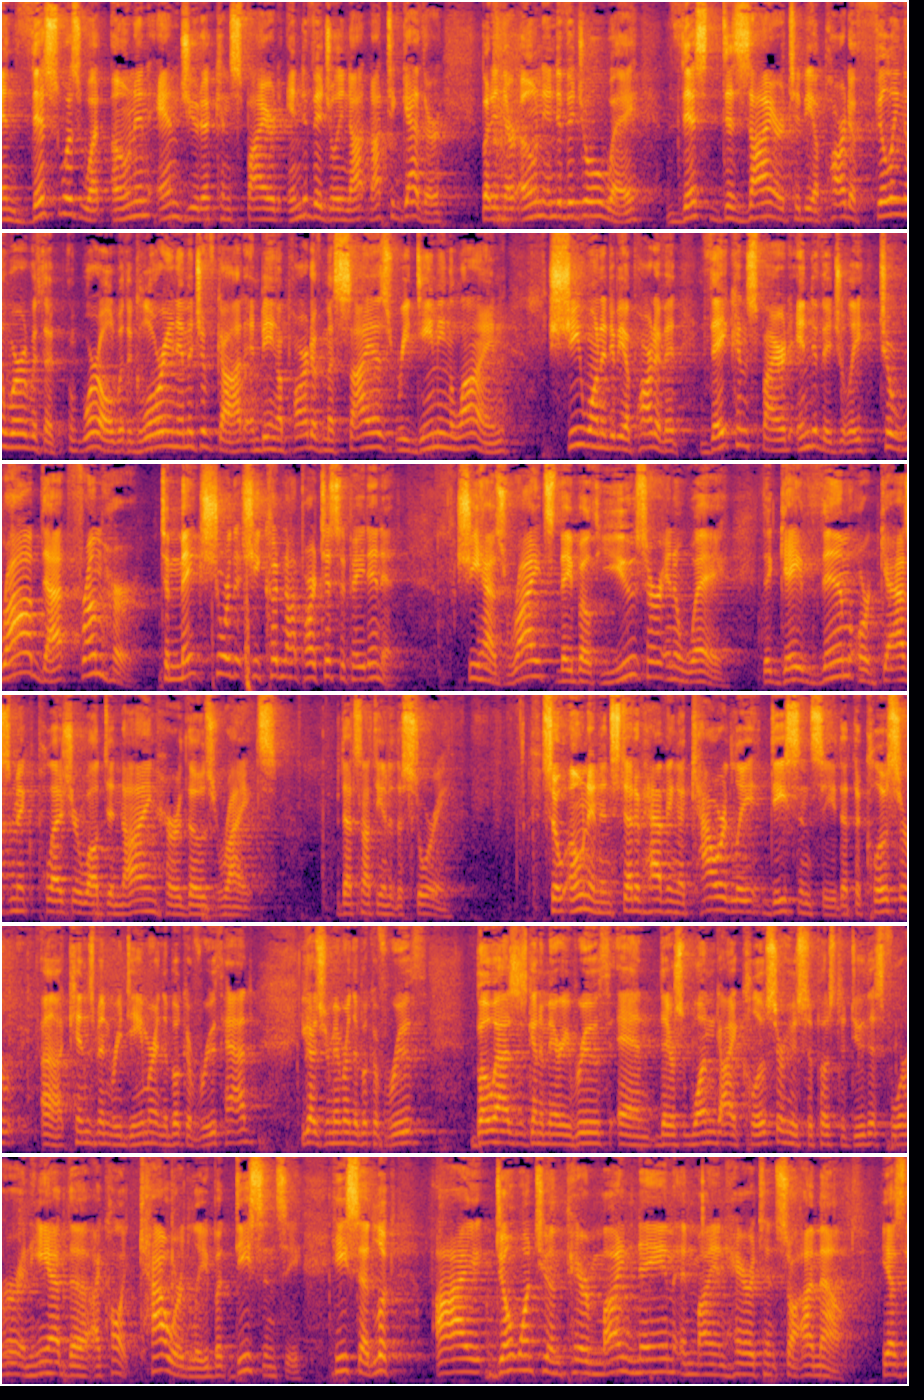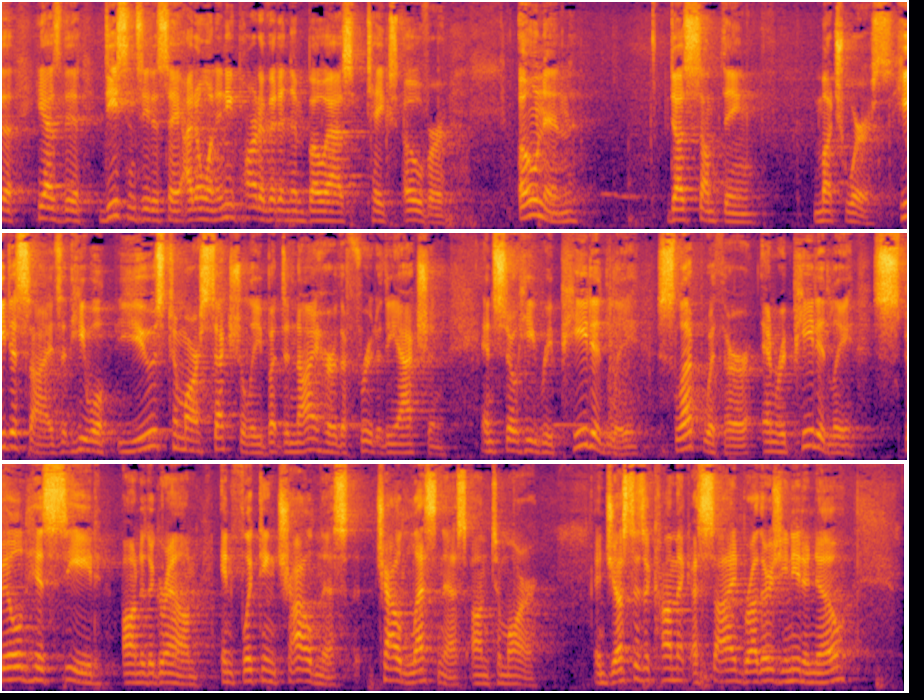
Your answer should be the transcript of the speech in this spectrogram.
And this was what Onan and Judah conspired individually, not, not together, but in their own individual way, this desire to be a part of filling the world with the world with the glory and image of God and being a part of Messiah's redeeming line She wanted to be a part of it. They conspired individually to rob that from her, to make sure that she could not participate in it. She has rights. They both use her in a way that gave them orgasmic pleasure while denying her those rights. But that's not the end of the story. So Onan, instead of having a cowardly decency that the closer uh, kinsman redeemer in the book of Ruth had, you guys remember in the book of Ruth, Boaz is going to marry Ruth, and there's one guy closer who's supposed to do this for her, and he had the, I call it cowardly, but decency. He said, Look, I don't want to impair my name and my inheritance, so I'm out. He has the, he has the decency to say, I don't want any part of it, and then Boaz takes over. Onan does something much worse. He decides that he will use Tamar sexually but deny her the fruit of the action. And so he repeatedly slept with her and repeatedly spilled his seed onto the ground, inflicting childness, childlessness on Tamar. And just as a comic aside, brothers, you need to know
